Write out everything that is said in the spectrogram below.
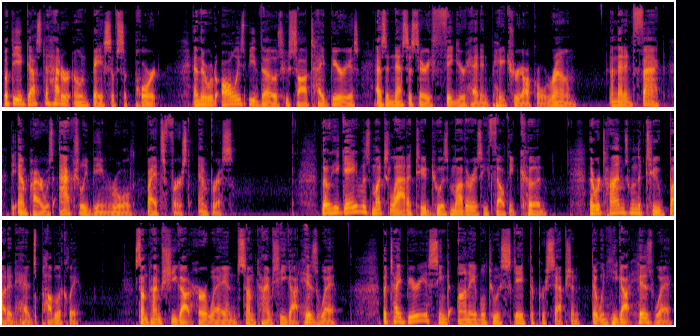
but the Augusta had her own base of support, and there would always be those who saw Tiberius as a necessary figurehead in patriarchal Rome, and that in fact the empire was actually being ruled by its first empress. Though he gave as much latitude to his mother as he felt he could, there were times when the two butted heads publicly. Sometimes she got her way, and sometimes he got his way, but Tiberius seemed unable to escape the perception that when he got his way,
